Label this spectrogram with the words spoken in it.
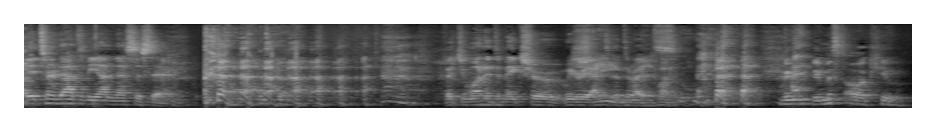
It turned out to be unnecessary. but you wanted to make sure we reacted at the right Shameless. point. We, we missed our cue.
